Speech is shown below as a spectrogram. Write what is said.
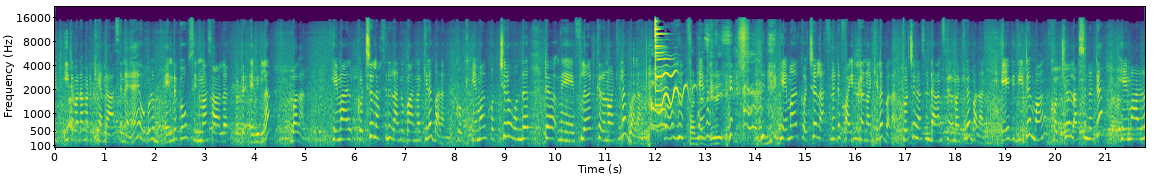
ඊට ඊට වඩා මට කියන්න ආස නැහැ ඔයගොල්ලෝ එන්නකෝ සිනමා ශාලාවට ඇවිල්ලා බලන්න හේමල් කොච්චර ලස්සන රංගපානවා කියලා බලන්න හේමල් කොච්චර හොඳට මේ ෆ්ලර්ට් කරනවා කියලා බලන්න. හේමල් කොච්චර ලස්සනට ෆයිට් කරනවා කියලා බලන්න කොච්චර ලස්සන ඩාන්ස් කරනවා කියලා බලන්න ඒ විදිහට මං කොච්චර ලස්සනට හේමල්ව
